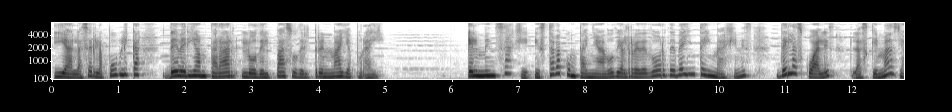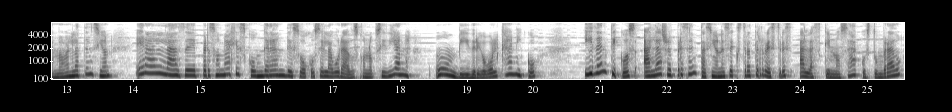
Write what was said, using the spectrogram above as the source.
y al hacerla pública deberían parar lo del paso del tren Maya por ahí. El mensaje estaba acompañado de alrededor de 20 imágenes, de las cuales las que más llamaban la atención eran las de personajes con grandes ojos elaborados con obsidiana, un vidrio volcánico, idénticos a las representaciones extraterrestres a las que nos ha acostumbrado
